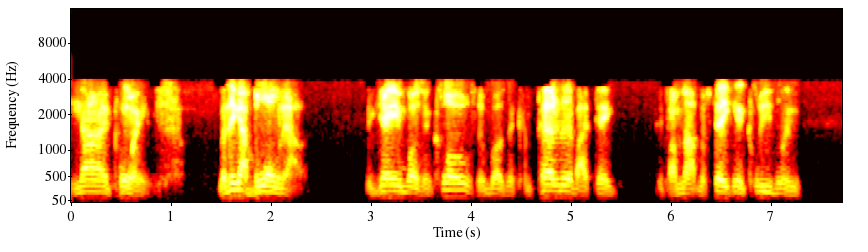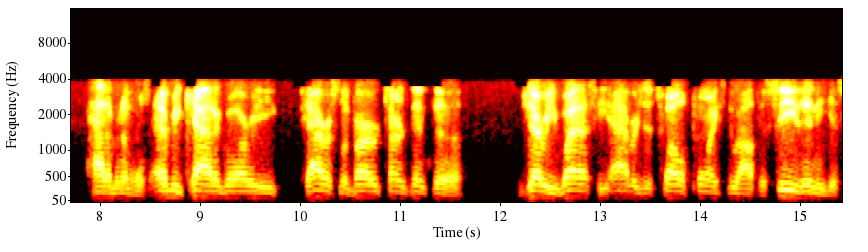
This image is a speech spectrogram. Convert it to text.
nine points. But they got blown out. The game wasn't close. It wasn't competitive. I think, if I'm not mistaken, Cleveland had them in almost every category. Caris LeVert turns into Jerry West. He averages 12 points throughout the season. He gets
